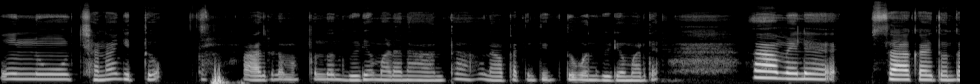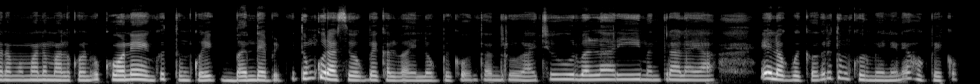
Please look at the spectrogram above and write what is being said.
ಇನ್ನು ಚೆನ್ನಾಗಿತ್ತು. ಆದರೂ ನಮ್ಮ ಅಪ್ಪಂದೊಂದು ವೀಡಿಯೋ ಮಾಡೋಣ ಅಂತ ನಮ್ಮಪ್ಪ ತಿಂತಿದ್ದು ಒಂದು ವೀಡಿಯೋ ಮಾಡಿದೆ. ಆಮೇಲೆ ಸಾಕಾಯಿತು ಅಂತ ನಮ್ಮಮ್ಮನೂ ಮಲ್ಕೊಂಡ್ವು ಕೊನೆಗೂ ತುಮಕೂರಿಗೆ ಬಂದೇ ಬಿಟ್ವಿ. ತುಮಕೂರು ಆಸೆ ಹೋಗ್ಬೇಕಲ್ವ? ಎಲ್ಲಿ ಹೋಗಬೇಕು ಅಂತಂದರು. ರಾಯಚೂರು, ಬಳ್ಳಾರಿ, ಮಂತ್ರಾಲಯ ಎಲ್ಲಿ ಹೋಗ್ಬೇಕು ಅಂದರೆ ತುಮಕೂರು ಮೇಲೇ ಹೋಗಬೇಕು.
